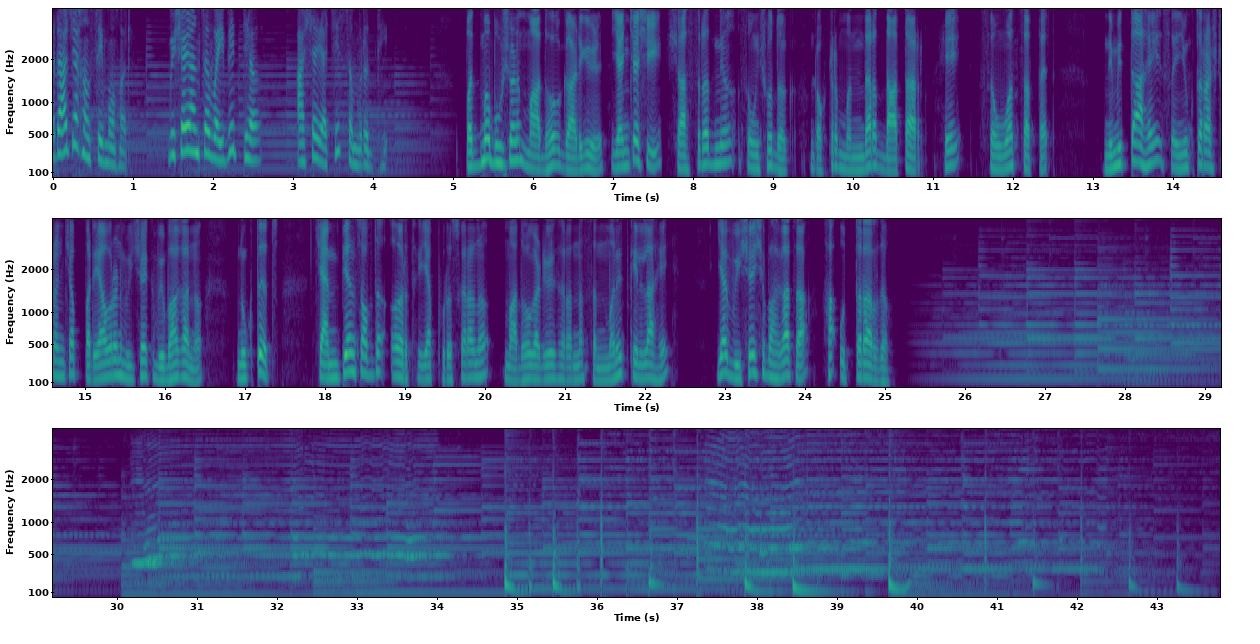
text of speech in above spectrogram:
राजहंसी मोहर विषयांचं वैविध्य आशयाची समृद्धी. पद्मभूषण माधव गाडगीळ यांच्याशी शास्त्रज्ञ संशोधक डॉक्टर मंदार दातार हे संवाद साधतायत. निमित्त आहे संयुक्त राष्ट्रांच्या पर्यावरण विषयक विभागानं नुकतेच चॅम्पियन्स ऑफ द अर्थ या पुरस्कारानं माधव गाडगीळ सरांना सन्मानित केलेला आहे. या विशेष भागाचा हा उत्तरार्ध.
